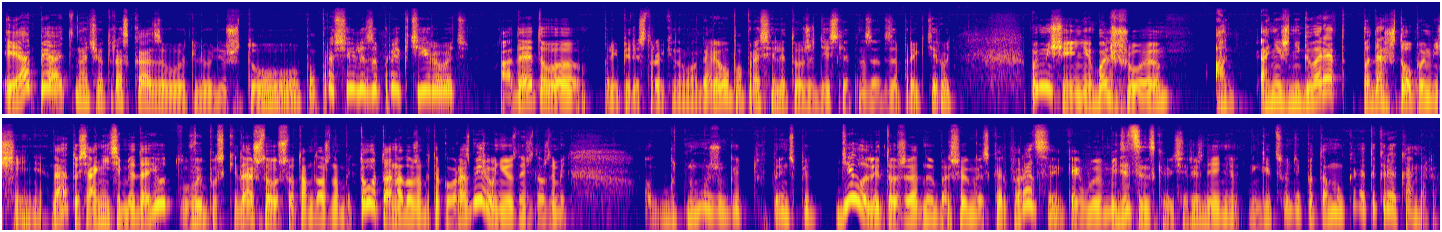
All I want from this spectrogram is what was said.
И опять, значит, рассказывают люди, что попросили запроектировать. А до этого при перестройке Новоогарева попросили тоже 10 лет назад запроектировать помещение большое. А они же не говорят, подо что помещение, да? То есть они тебе дают выпуски, да, что, что там должно быть то-то, она должна быть такого размера, у нее, значит, должны быть а, ну, мы же, говорит, в принципе, делали тоже одной большой госкорпорации, как бы медицинское учреждение. И говорит, судя по тому, это криокамера.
